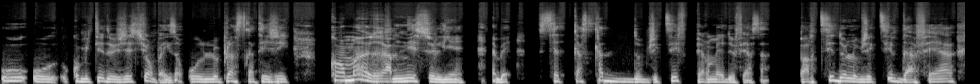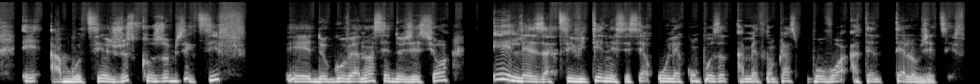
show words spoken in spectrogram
ou au, comité de gestion, par exemple, ou le plan stratégique. Comment ramener ce lien? Eh bien, cette cascade d'objectifs permet de faire ça. Partir de l'objectif d'affaires et aboutir jusqu'aux objectifs et de gouvernance et de gestion et les activités nécessaires ou les composantes à mettre en place pour pouvoir atteindre tel objectif.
